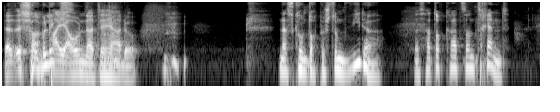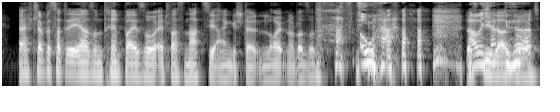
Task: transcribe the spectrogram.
Das ist schon ein Obelix? paar Jahrhunderte her, du. Das kommt doch bestimmt wieder. Das hat doch gerade so einen Trend. Ja, ich glaube, das hatte eher so einen Trend bei so etwas Nazi eingestellten Leuten oder so. Oha. Aber ich habe so- gehört,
